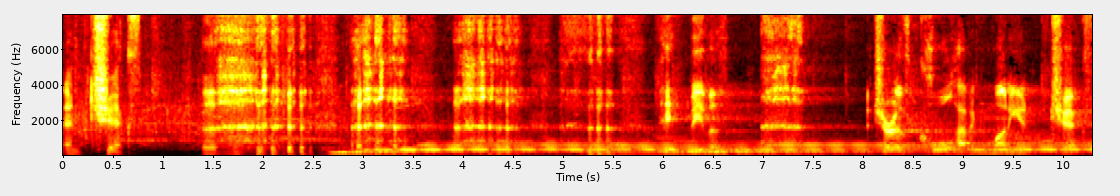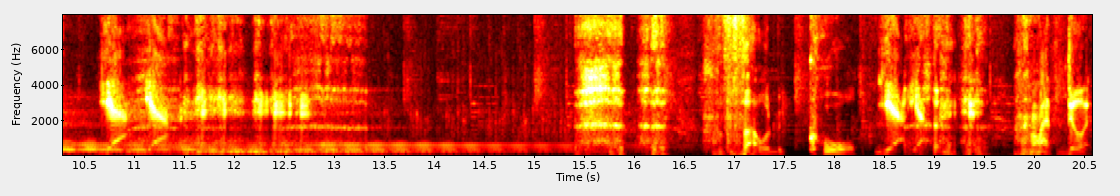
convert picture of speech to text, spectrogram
and chicks. hey, Beavis. It sure is cool having money and chicks. Yeah, yeah. That would be cool. yeah, yeah. Let's do it.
